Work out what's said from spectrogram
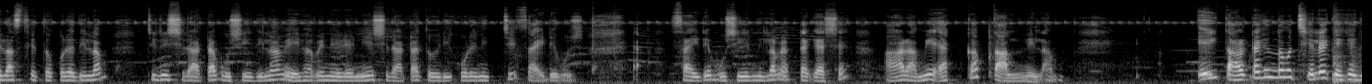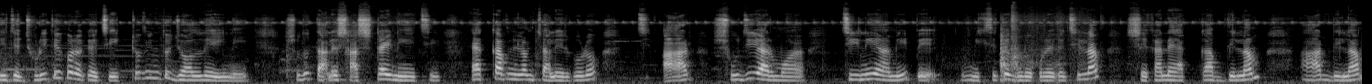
এলাচ থেতো করে দিলাম চিনির শিরাটা বসিয়ে দিলাম, এইভাবে নেড়ে নিয়ে শিরাটা তৈরি করে নিচ্ছি, সাইডে বসে, সাইডে বসিয়ে নিলাম একটা গ্যাসে, আর আমি এক কাপ তাল নিলাম। এই তালটা কিন্তু আমার ছেলে কেকে দিয়েছে, ঝুড়িতে করে রেখেছি একটু কিন্তু জল দেইনি, শুধু তালের শ্বাসটাই নিয়েছি। এক কাপ নিলাম চালের গুঁড়ো আর সুজি আর চিনি আমি মিক্সিতে গুঁড়ো করে রেখেছিলাম। সেখানে এক কাপ দিলাম, আর দিলাম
